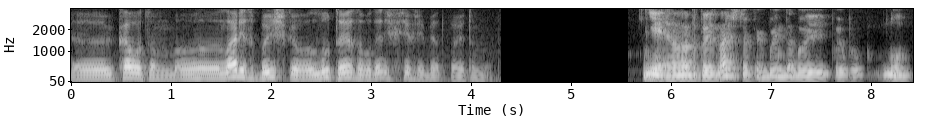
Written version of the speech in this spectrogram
Э, кого там, э, Ларис Бышко, Лутеза, вот этих всех ребят, поэтому... Не, ну надо признать, что как бы НДБ, ну,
